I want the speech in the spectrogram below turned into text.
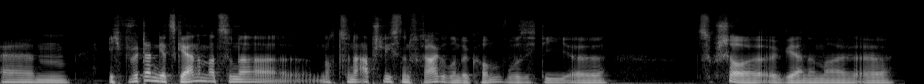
ähm, ich würde dann jetzt gerne mal zu einer, noch zu einer abschließenden Fragerunde kommen, wo sich die äh, Zuschauer äh, gerne mal äh,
